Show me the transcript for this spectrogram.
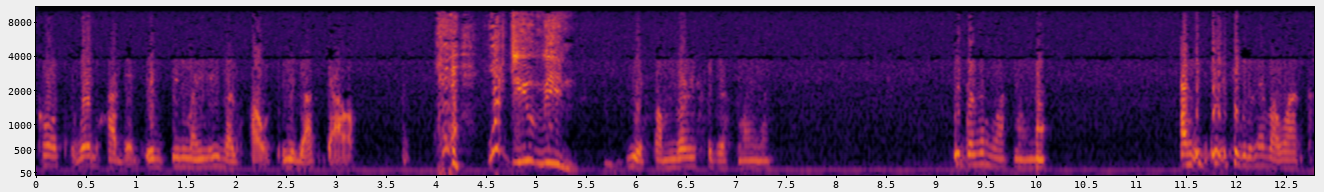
caught red-handed in, in my neighbor's house with that girl. what do you mean? Yes, I'm very serious, minor. It doesn't work, minor. And it, it, it will never work.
